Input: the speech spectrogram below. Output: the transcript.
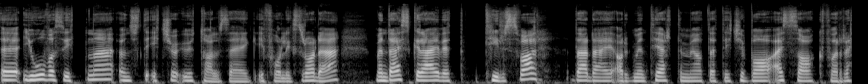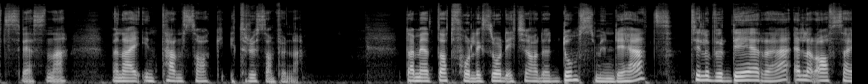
eh, Jehovas vitner ønsket ikke å uttale seg i forliksrådet, men de skrev et tilsvar der de argumenterte med at dette ikke var ei sak for rettsvesenet, men ei intern sak i trossamfunnet. De mente at forliksrådet ikke hadde domsmyndighet til å vurdere eller avsi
